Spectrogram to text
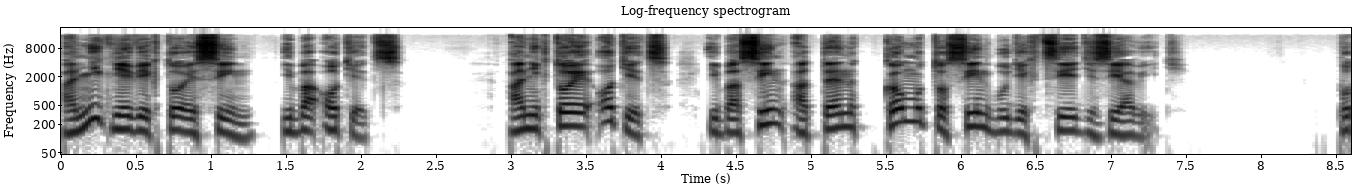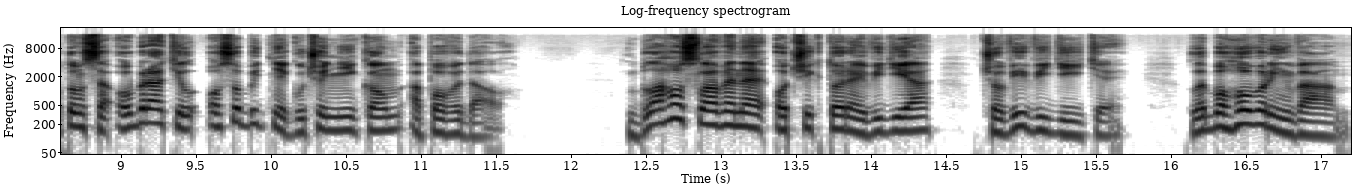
A nik nevie, kto je syn, iba otec. Ani kto je otec, iba syn a ten, komu to syn bude chcieť zjaviť. Potom sa obrátil osobitne k učeníkom a povedal – Blahoslavené oči, ktoré vidia, čo vy vidíte, lebo hovorím vám,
